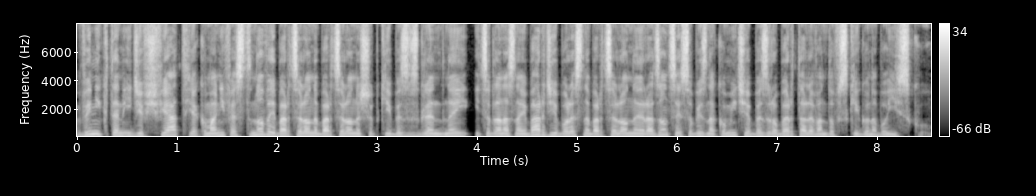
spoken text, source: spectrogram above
Wynik ten idzie w świat jako manifest nowej Barcelony, Barcelony szybkiej, bezwzględnej i co dla nas najbardziej bolesne Barcelony, radzącej sobie znakomicie bez Roberta Lewandowskiego na boisku.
